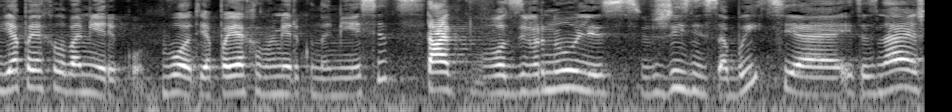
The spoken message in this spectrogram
я поехала в Америку. Вот, я поехала в Америку на месяц. Так вот завернулись в жизни события, и ты знаешь,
